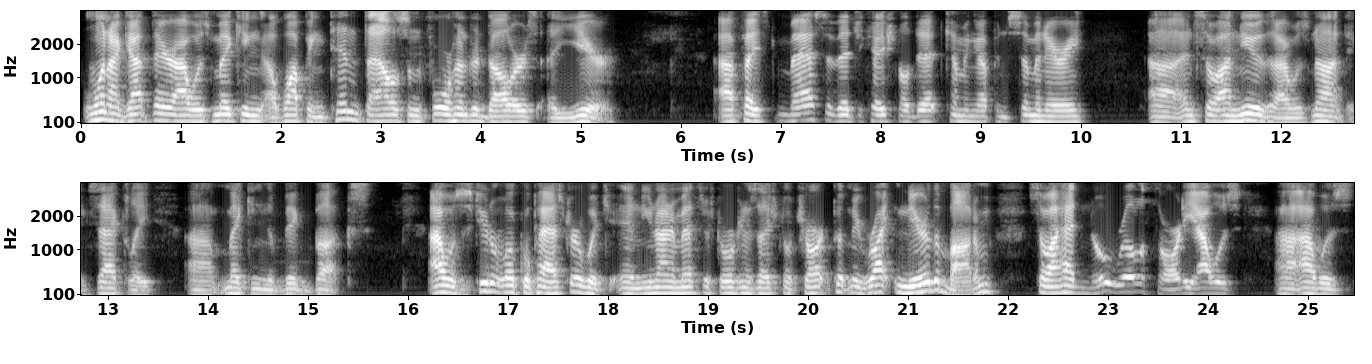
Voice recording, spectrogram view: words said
When I got there, I was making a whopping $10,400 a year. I faced massive educational debt coming up in seminary, uh, and so I knew that I was not exactly uh, making the big bucks. I was a student local pastor, which in United Methodist organizational chart put me right near the bottom. So I had no real authority. I was uh, I was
